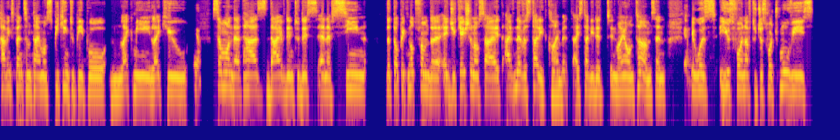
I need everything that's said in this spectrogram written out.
having spent some time on speaking to people like me, like you, yeah. someone that has dived into this and have seen the topic not from the educational side. I've never studied climate. I studied it in my own terms and yeah. it was useful enough to just watch movies,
